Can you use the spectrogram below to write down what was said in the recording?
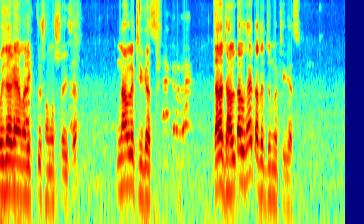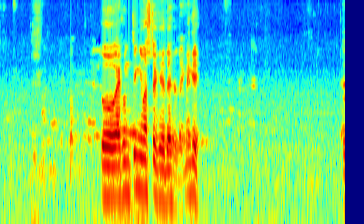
ওই জায়গায় আমার একটু সমস্যা হয়েছে। না হলে ঠিক আছে। যারা ঝাল টাল খায়, তাদের জন্য ঠিক আছে। তো এখন চিংড়ি মাছটা খেয়ে দেখা যাক, নাকি? তো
